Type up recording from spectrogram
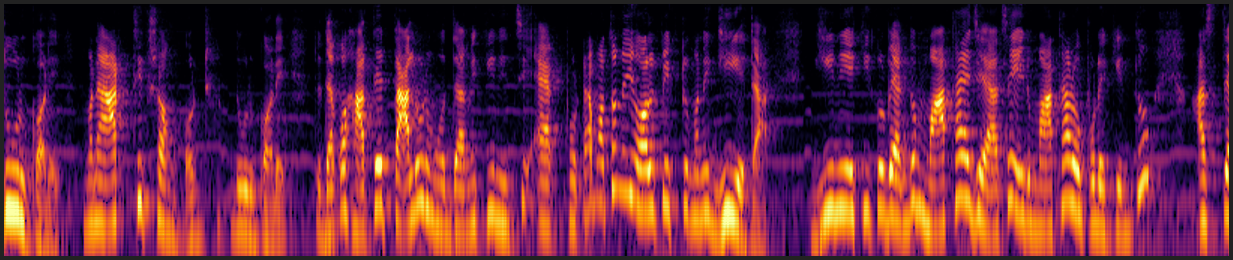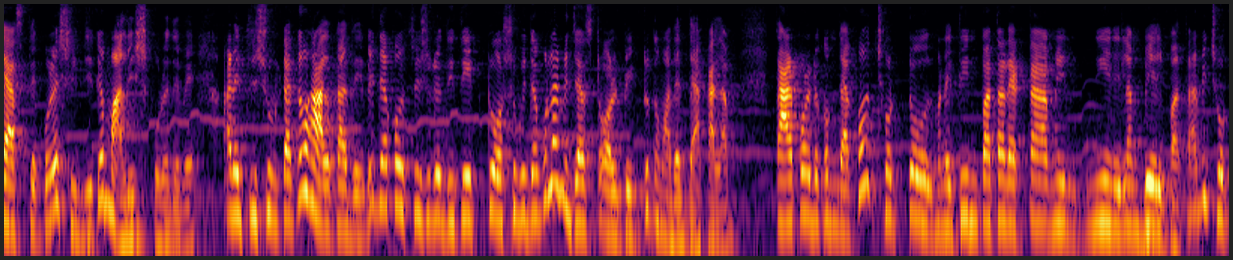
দূর করে মানে আর্থিক সংকট দূর করে। তো দেখো হাতের তালুর মধ্যে আমি কি নিচ্ছি, এক ফোঁটা মতন এই অল্প একটু মানে ঘি এটা ঘি নিয়ে কী করবে, একদম মাথায় যে আছে এর মাথার ওপরে কিন্তু আস্তে আস্তে করে শিবজিকে মালিশ করে দেবে। আর এই ত্রিশূলটাকেও হালকা দেবে। দেখো ত্রিশূলে দিতে একটু অসুবিধা বলে আমি জাস্ট অল্প একটু তোমাদের দেখালাম। তারপর এরকম দেখো ছোট্ট মানে তিন পাতার একটা আমি নিয়ে নিলাম বেল পাতা। আমি ছোট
